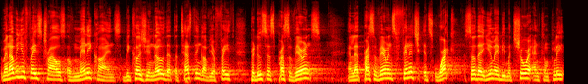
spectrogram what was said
Whenever you face trials of many kinds, because you know that the testing of your faith produces perseverance, and let perseverance finish its work so that you may be mature and complete,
